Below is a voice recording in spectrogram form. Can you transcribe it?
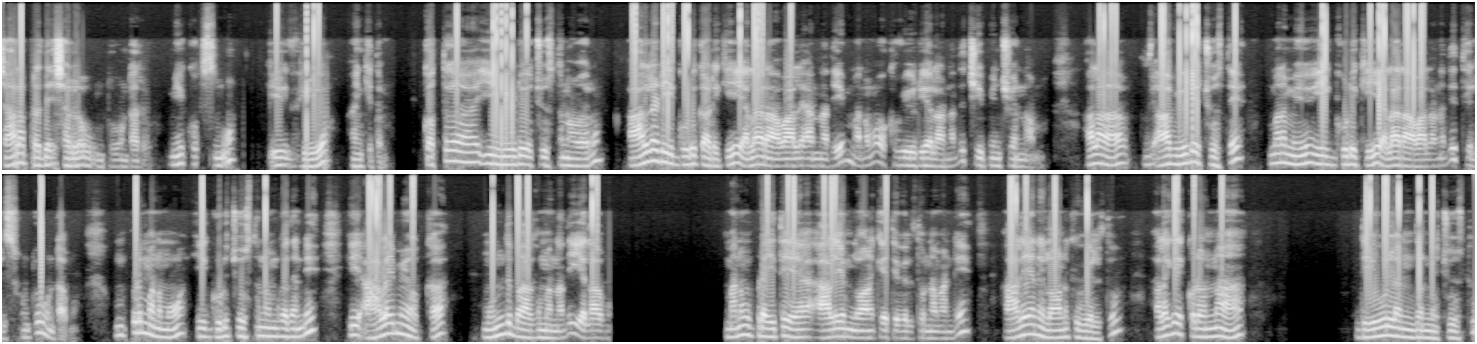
చాలా ప్రదేశాల్లో ఉంటూ ఉంటారు. మీకోసము ఈ వీడియో అంకితం. కొత్తగా ఈ వీడియో చూస్తున్న వారు ఆల్రెడీ గుడి కాడికి ఎలా రావాలి అన్నది మనం ఒక వీడియోలో అన్నది చూపించి ఉన్నాము. అలా ఆ వీడియో చూస్తే మనం ఈ గుడికి ఎలా రావాలన్నది తెలుసుకుంటూ ఉంటాము. ఇప్పుడు మనము ఈ గుడి చూస్తున్నాం కదండి. ఈ ఆలయం యొక్క ముందు భాగం అన్నది ఎలా మనం ఇప్పుడైతే ఆలయం లోనకైతే వెళ్తున్నామండి. ఆలయాన్ని లోనకి వెళ్తూ అలాగే ఇక్కడ ఉన్న దేవుళ్ళందరినీ చూస్తూ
